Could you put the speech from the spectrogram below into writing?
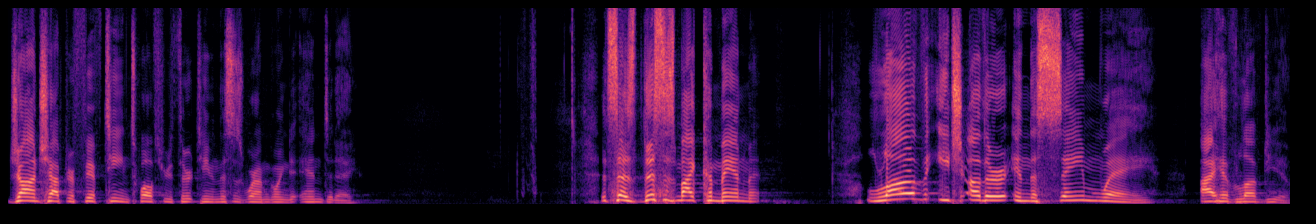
John chapter 15, 12 through 13, and this is where I'm going to end today. It says, This is my commandment love each other in the same way I have loved you.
